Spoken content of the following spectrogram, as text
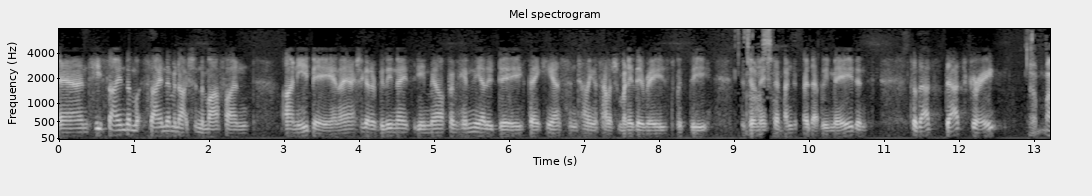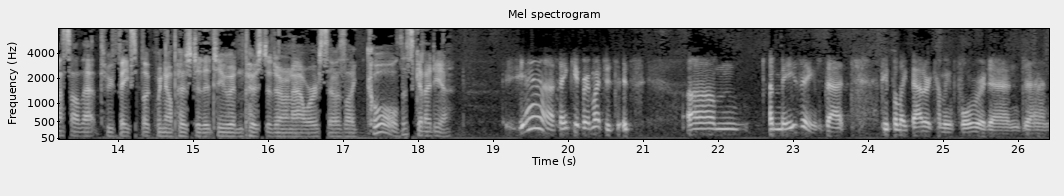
and he signed them signed them and auctioned them off on on eBay. And I actually got a really nice email from him the other day thanking us and telling us how much money they raised with the, the donation awesome. of underwear that we made, and so that's that's great. Yep, I saw that through Facebook when y'all posted it too, and posted it on ours. So I was like, "Cool, that's a good idea." Yeah, thank you very much. It's it's um, amazing that people like that are coming forward and, and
